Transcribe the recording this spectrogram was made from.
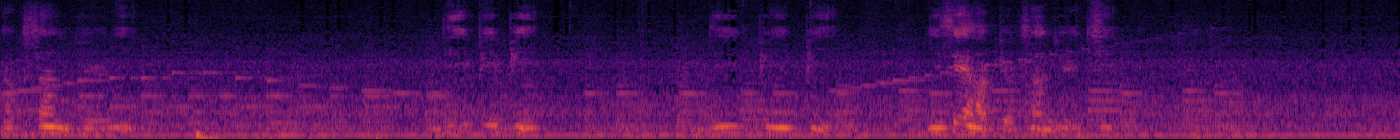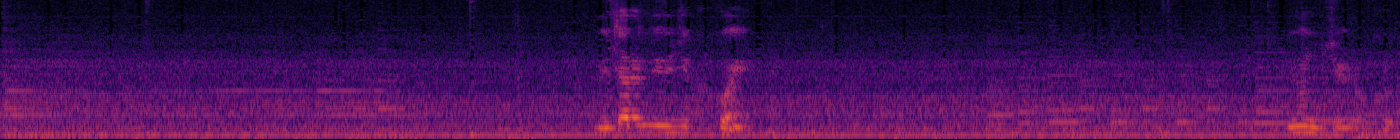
132 DPP DPP 2831メタルミュージックコイン。46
